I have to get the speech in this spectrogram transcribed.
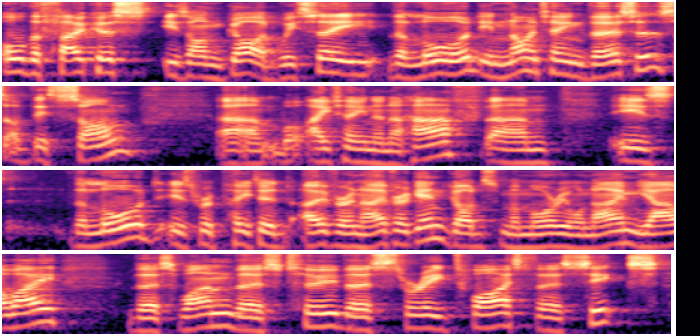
all the focus is on God. We see the Lord in 19 verses of this song um, well, 18 and a half, um, is the Lord is repeated over and over again, God's memorial name, Yahweh, verse 1, verse 2, verse 3, twice, verse 6,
